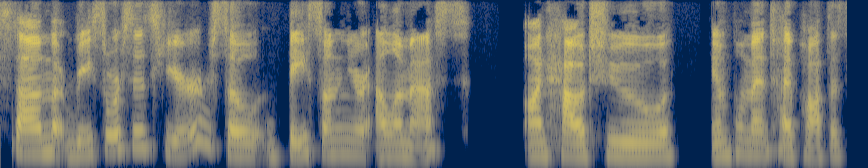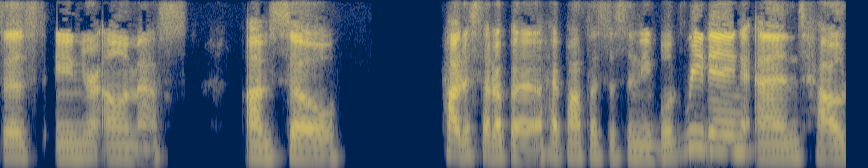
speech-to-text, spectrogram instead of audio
some resources here. So based on your LMS on how to implement hypothesis in your LMS. Um, so how to set up a hypothesis enabled reading and how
